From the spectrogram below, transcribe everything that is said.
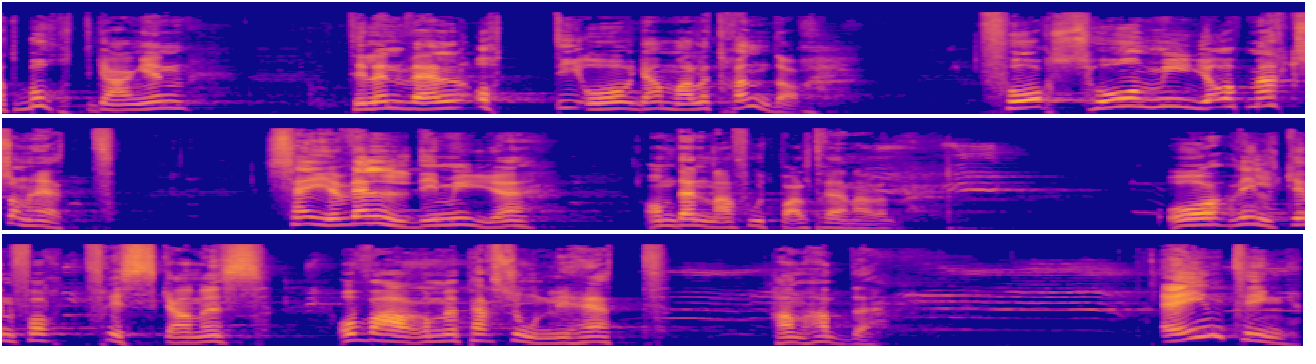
At bortgangen til en vel 80 år gammel trønder får så mye oppmerksomhet, sier veldig mye om denne fotballtreneren. Og hvilken forfriskende og varme personlighet han hadde. Én ting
